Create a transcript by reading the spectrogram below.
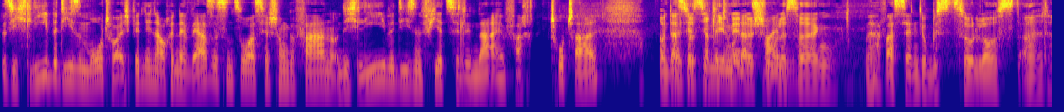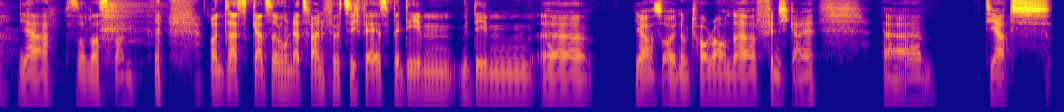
also ich liebe diesen Motor. Ich bin den auch in der Versus und sowas ja schon gefahren und ich liebe diesen Vierzylinder einfach total. Und das weißt, was die Kinder in der Schule sagen. Was denn? Du bist so lost, Alter. Ja, so lost, Mann. und das ganze 152 PS mit dem, mit dem, äh, ja, so einem Tour-Rounder finde ich geil. Äh, die hat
